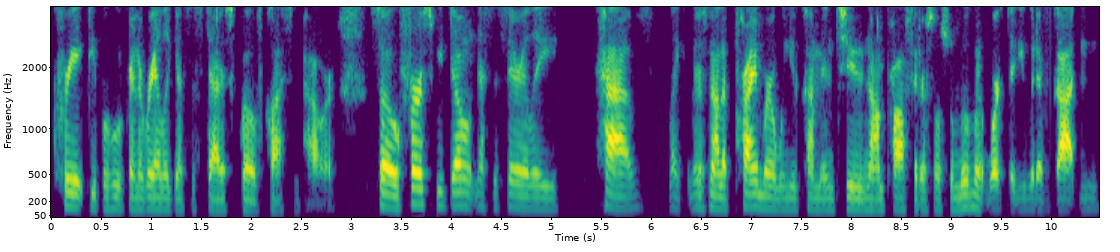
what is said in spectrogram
create people who are going to rail against the status quo of class and power. So, first, we don't necessarily have like there's not a primer when you come into nonprofit or social movement work that you would have gotten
